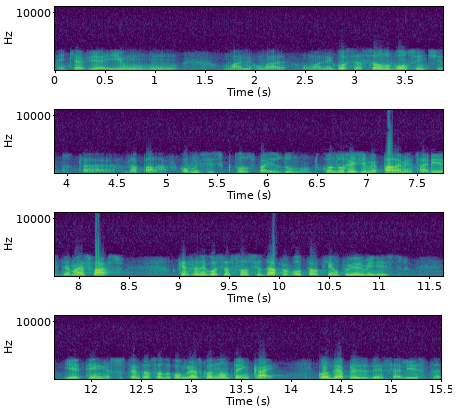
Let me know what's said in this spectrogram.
Tem que haver aí um, um uma, uma, uma negociação no bom sentido da, da palavra, como existe em todos os países do mundo. Quando o regime é parlamentarista, é mais fácil, porque essa negociação se dá para votar quem é o primeiro-ministro. E ele tem a sustentação do Congresso, quando não tem, cai. Quando é presidencialista,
